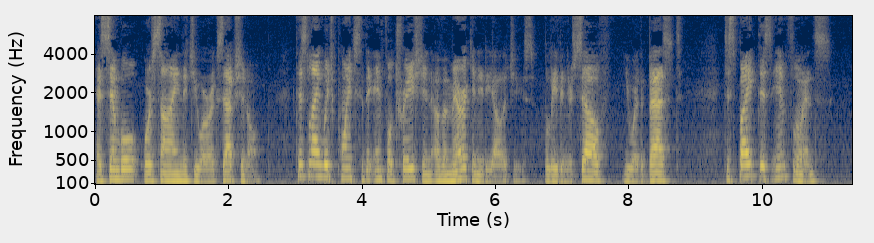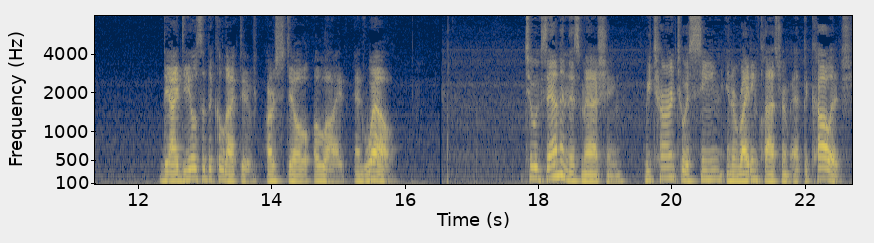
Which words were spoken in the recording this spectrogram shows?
a symbol or sign that you are exceptional. This language points to the infiltration of American ideologies. Believe in yourself, you are the best. Despite this influence, the ideals of the collective are still alive and well. To examine this mashing, we turn to a scene in a writing classroom at the college.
